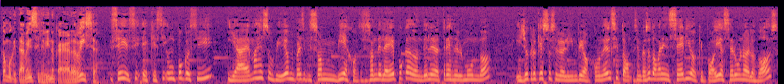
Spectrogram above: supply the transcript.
como que también se les vino a cagar de risa. Sí, sí, es que sí, un poco sí. Y además esos videos me parece que son viejos, o sea, son de la época donde él era tres del mundo. Y yo creo que eso se lo limpió. Cuando él se, se empezó a tomar en serio que podía ser uno de los dos,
